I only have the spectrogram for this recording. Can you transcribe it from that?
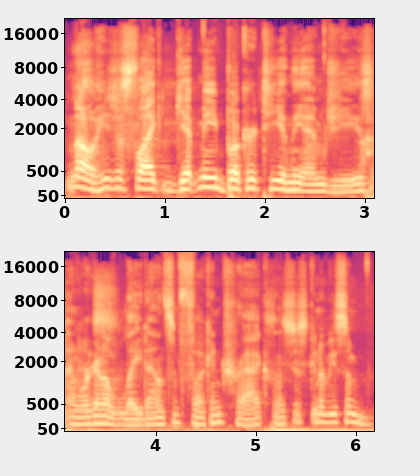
No, he's just like, get me Booker T and the MGs, and we're gonna lay down some fucking tracks, and it's just gonna be some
